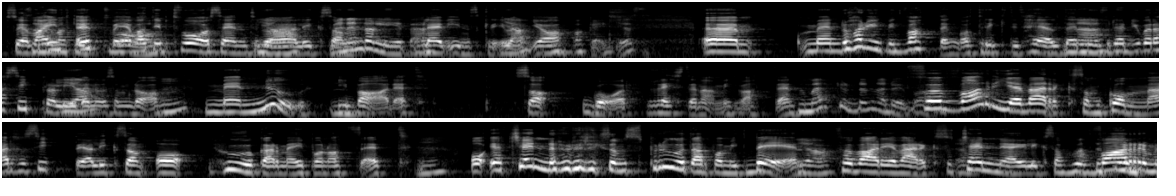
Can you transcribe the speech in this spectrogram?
Så var inte var typ öppen, jag var två. typ två cent då Ja, jag liksom men ändå lite. blev inskriven. Ja. mm, Okej, yes. Ehm, men då hade ju inte mitt vatten gått riktigt helt ännu för det hade ju bara sipprat lite Ja. Mm. nu som då. Men nu i badet så går resten av mitt vatten. Hur märker du det när du är barn? För varje verk som kommer så sitter jag liksom och hukar mig på något sätt. Och jag känner hur det liksom sprutar på mitt ben Mm. Ja. för varje verk så känner jag ju liksom hur varmt,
